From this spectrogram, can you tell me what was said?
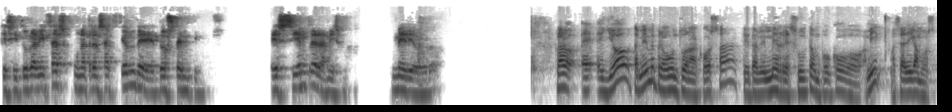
que si tú realizas una transacción de dos céntimos. Es siempre la misma, medio euro. Claro, eh, eh, yo también me pregunto una cosa que también me resulta un poco, a mí, o sea, digamos,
